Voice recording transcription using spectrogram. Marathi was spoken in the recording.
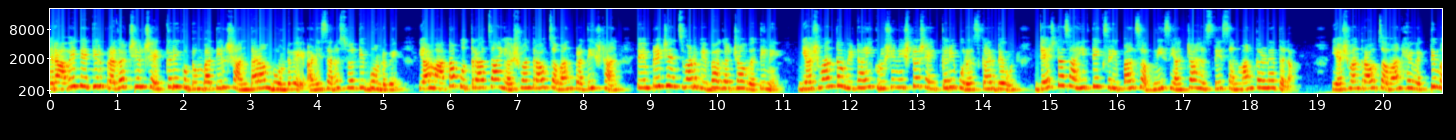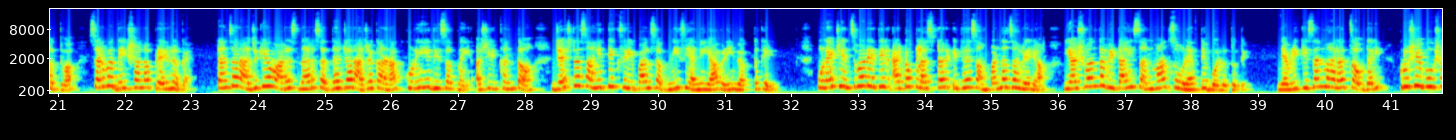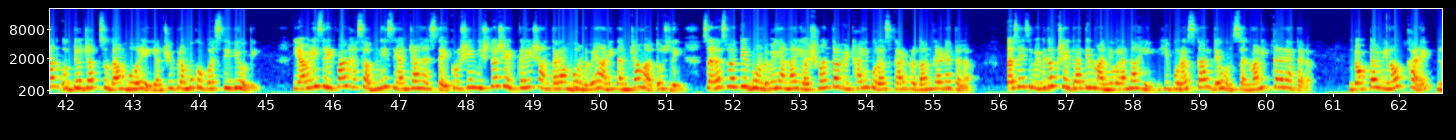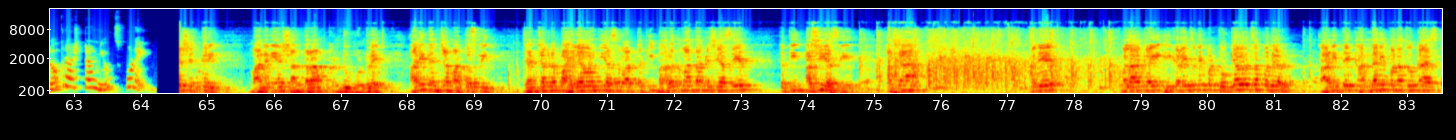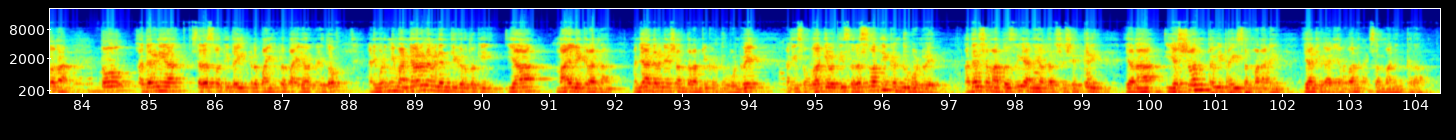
रावेत येथील प्रगतशील शेतकरी कुटुंबातील शांताराम भोंडवे आणि सरस्वती भोंडवे या माता पुत्राचा यशवंतराव चव्हाण प्रतिष्ठान पिंपरी चिंचवड विभागाच्या वतीने यशवंत विठाई कृषीनिष्ठ शेतकरी पुरस्कार देऊन ज्येष्ठ साहित्यिक श्रीपाल सबनीस यांच्या हस्ते सन्मान करण्यात आला. यशवंतराव चव्हाण हे व्यक्तिमत्व सर्व देशाला प्रेरक आहे. त्यांचा राजकीय वारसदार सध्याच्या राजकारणात कुणीही दिसत नाही अशी खंत ज्येष्ठ साहित्यिक श्रीपाल सबनीस यांनी यावेळी व्यक्त केली. पुणे चिंचवड येथील ॲटो क्लस्टर इथे संपन्न झालेल्या यशवंत विटाई सन्मान सोहळ्यात ते बोलत होते. यावेळी किसन महाराज चौधरी कृषीभूषण उद्योजक सुदाम बोरे यांची प्रमुख उपस्थिती होती. यावेळी श्रीपाल सबनीस यांच्या हस्ते कृषीनिष्ठ शेतकरी शांताराम भोंडवे आणि त्यांच्या मातोश्री सरस्वती भोंडवे यांना यशवंत विठाई पुरस्कार प्रदान करण्यात आला. तसेच विविध क्षेत्रातील मान्यवरांनाही ही पुरस्कार देऊन सन्मानित करण्यात आलं. Doctor Vinod Khade Lokrashtra news Pune. शेतकरी माननीय शांताराम खंडू भोंडवे आणि त्यांच्या मातोश्री ज्यांच्याकडे पाहिल्यावरती असं वाटतं की भारत माता कशी असेल तर ती अशी असेल. अशा म्हणजे मला काही हे करायचं नाही पण डोक्यावरचा पदर आणि ते खानदानीपणा जो काय असतो ना तो आदरणीय सरस्वती ताईकडे पाहिलं पाहिल्यावर मिळतो. आणि म्हणून मी मान्यवरांना विनंती करतो की या माय लेकरांना म्हणजे आदरणीय शांतारामजी खंडू बोंडवे आणि सौभाग्यवती सरस्वती खंडू बोंडवे आदर्श मातोश्री आणि आदर्श शेतकरी यांना यशवंत विठाई सन्मानाने या ठिकाणी आपण सन्मानित करावं.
